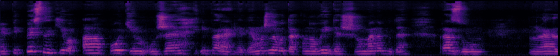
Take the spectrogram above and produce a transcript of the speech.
е, підписників, а потім уже і перегляди. Можливо, так воно вийде, що в мене буде разом. Е,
